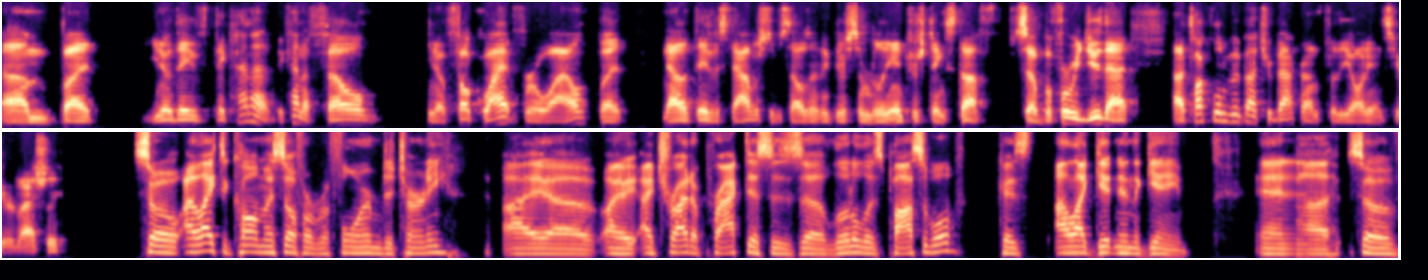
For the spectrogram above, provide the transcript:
Um, but you know, they've they kind of they kind of fell, you know, fell quiet for a while, but now that they've established themselves, I think there's some really interesting stuff. So before we do that, uh, talk a little bit about your background for the audience here, Ashley. So I like to call myself a reformed attorney. I uh, I I try to practice as uh, little as possible because I like getting in the game. And uh, so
